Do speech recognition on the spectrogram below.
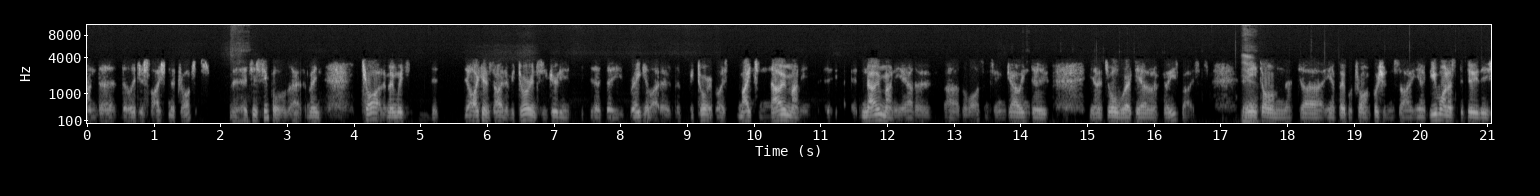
under the legislation that drives us. It's as simple as that. I mean, try it. I mean, we, I can say the Victorian Security, the, the regulator, the Victoria Police makes no money no money out of uh, the licensing, go into, you know, it's all worked out on a fees basis. Yeah. Anytime that uh, you know people try and push it and say, you know, if you want us to do this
